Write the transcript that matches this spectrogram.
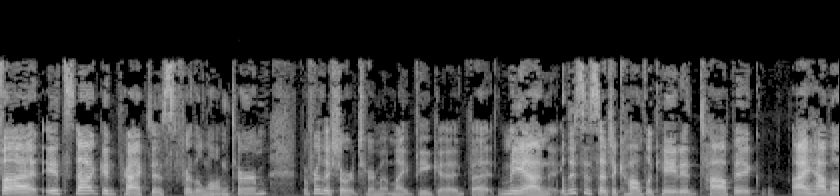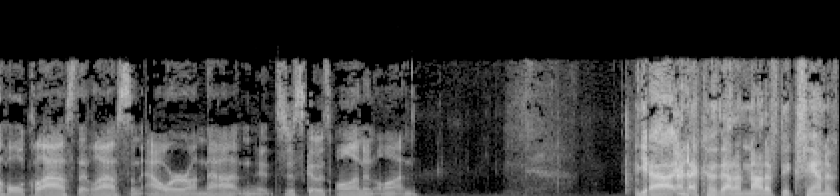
but it's not good practice for the long term. But for the short term, it might be good. But man, this is such a complicated topic. I have a whole class that lasts an hour on that, and it just goes on and on. Yeah, and echo that. I'm not a big fan of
